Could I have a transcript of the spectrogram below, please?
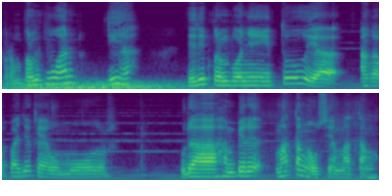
Perempuan. Perempuan, iya. Jadi perempuannya itu ya anggap aja kayak umur udah hampir matang lah usia matang.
